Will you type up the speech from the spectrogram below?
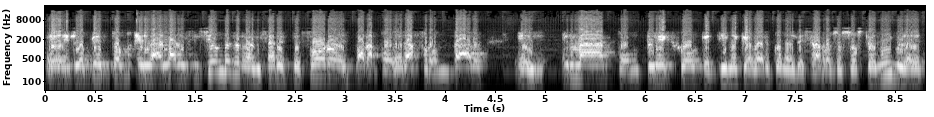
Eh, lo que la, la decisión de realizar este foro es para poder afrontar el tema complejo que tiene que ver con el desarrollo sostenible,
